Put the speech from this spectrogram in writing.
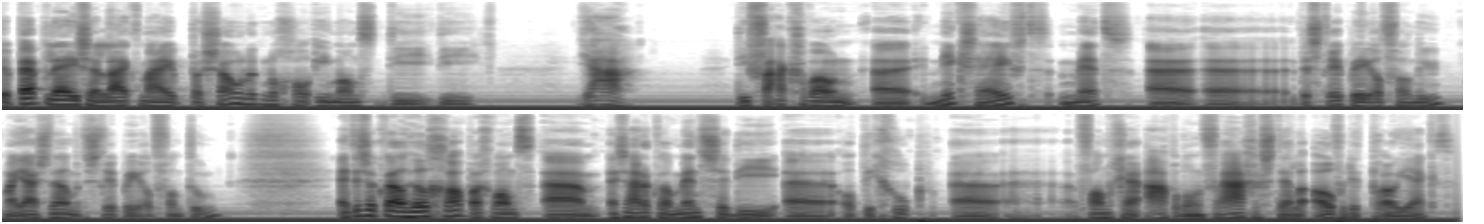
De peplezer lijkt mij persoonlijk nogal iemand die, die ja, die vaak gewoon uh, niks heeft met uh, uh, de stripwereld van nu, maar juist wel met de stripwereld van toen. Het is ook wel heel grappig, want ehm, er zijn ook wel mensen die op die groep van Ger Apeldoorn vragen stellen over dit project.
